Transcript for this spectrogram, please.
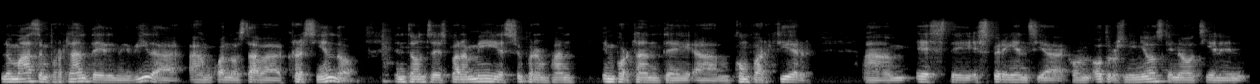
lo más importante de mi vida um, cuando estaba creciendo. Entonces, para mí es súper importante um, compartir um, esta experiencia con otros niños que no tienen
